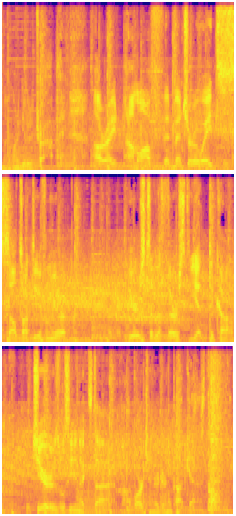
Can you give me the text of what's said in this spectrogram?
might want to give it a try. All right, I'm off. Adventure awaits. I'll talk to you from Europe. Here's to the thirst yet to come. Cheers. We'll see you next time on the Bartender Journey Podcast.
